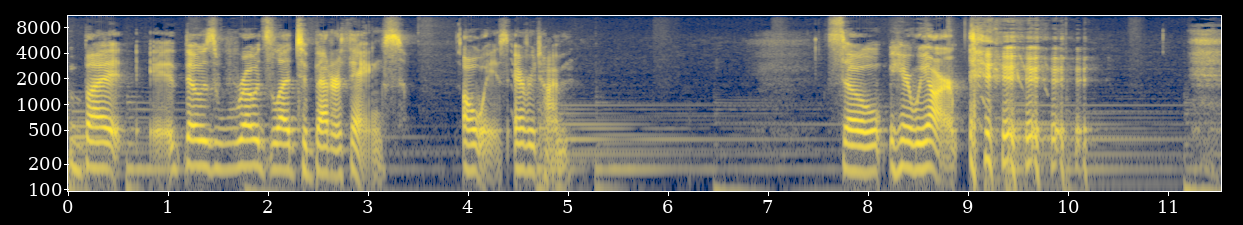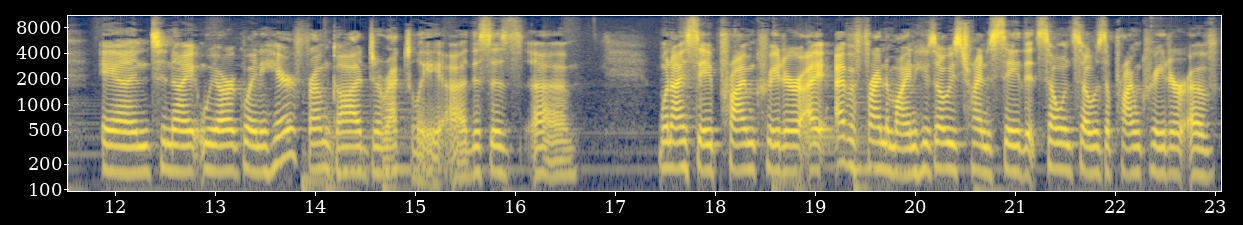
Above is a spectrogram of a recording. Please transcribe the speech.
but those roads led to better things always every time. So here we are. And tonight we are going to hear from god directly. Uh, this is uh, when i say prime creator I, I have a friend of mine who's always trying to say that so and so is the prime creator of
